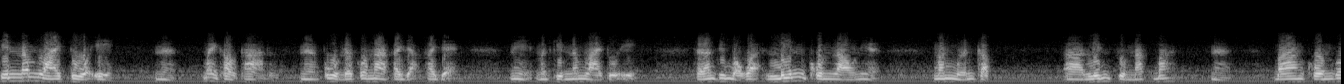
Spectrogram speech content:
กินน้ำลายตัวเองนะไม่เข้าท่าเลยนะพูดแล้วก็น่าขยะขยงนี่มันกินน้ำลายตัวเองฉะนั้นจึงบอกว่าลิ้นคนเราเนี่ย มันเหมือนกับ อ่าลิ้นสุนัขบ้านนะ บางคนก็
